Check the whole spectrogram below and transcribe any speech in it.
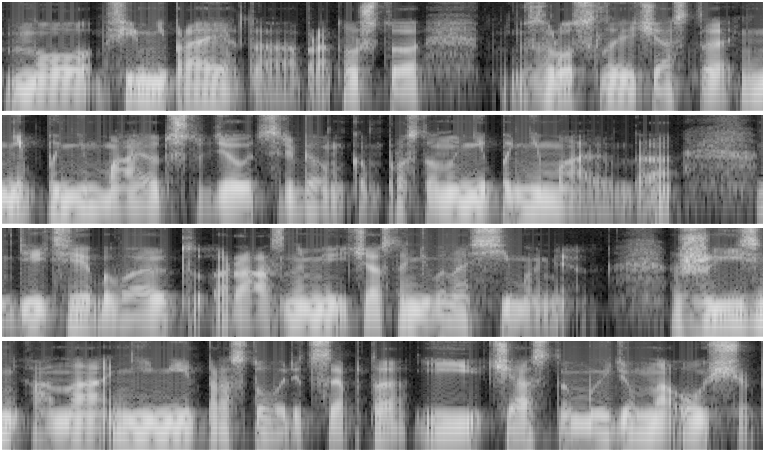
Но фильм не про это, а про то, что взрослые часто не понимают, что делать с ребенком. Просто ну, не понимают. Да? Дети бывают разными и часто невыносимыми. Жизнь, она не имеет простого рецепта, и часто мы идем на ощупь.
